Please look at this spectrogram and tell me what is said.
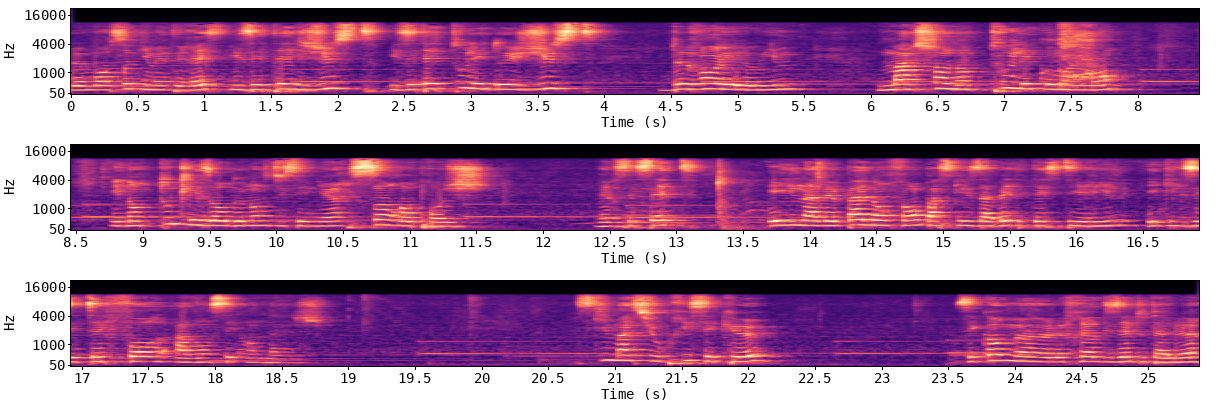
le morceau qui m'intéresse. Ils étaient justes, ils étaient tous les deux justes devant Elohim, marchant dans tous les commandements et dans toutes les ordonnances du Seigneur sans reproche. Verset 7. Et ils n'avaient pas d'enfants parce qu'Elisabeth était stérile et qu'ils étaient fort avancés en âge. Ce qui m'a surpris, c'est que c'est comme euh, le frère disait tout à l'heure,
